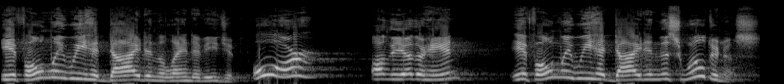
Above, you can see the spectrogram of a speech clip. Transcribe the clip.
If only we had died in the land of Egypt. Or, on the other hand, if only we had died in this wilderness.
